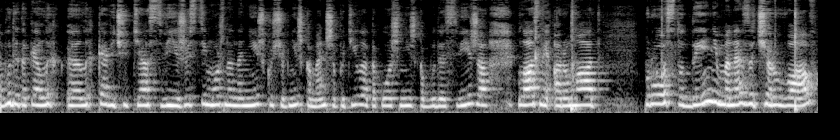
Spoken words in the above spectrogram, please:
Буде таке лег- легке відчуття свіжості. Можна на ніжку, щоб ніжка менше потіла. Також ніжка буде свіжа. Класний аромат. Просто дині мене зачарував.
